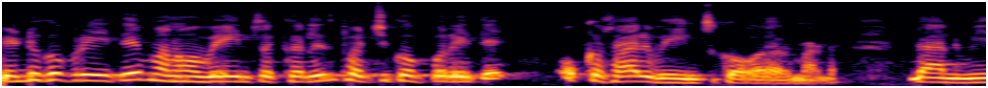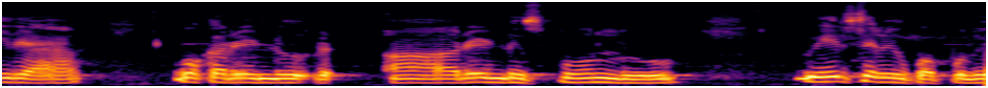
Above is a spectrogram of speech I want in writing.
ఎండు కొబ్బరి అయితే మనం వేయించక్కర్లేదు పచ్చి కొబ్బరి అయితే ఒక్కసారి వేయించుకోవాలన్నమాట. దాని మీద ఒక రెండు రెండు స్పూన్లు వేరుశనగ పప్పులు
